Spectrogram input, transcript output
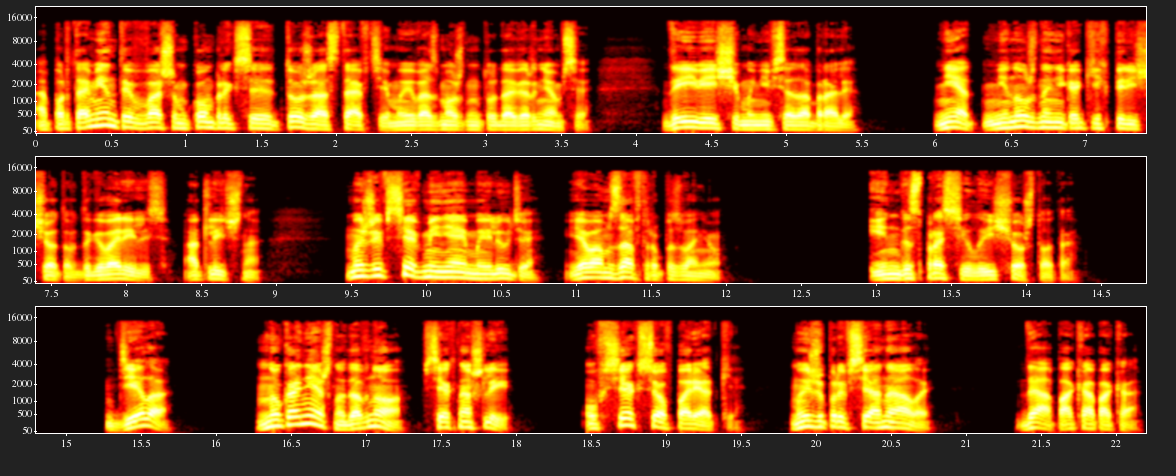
Апартаменты в вашем комплексе тоже оставьте, мы, возможно, туда вернемся. Да и вещи мы не все забрали. Нет, не нужно никаких пересчетов, договорились. Отлично. Мы же все вменяемые люди. Я вам завтра позвоню. Инга спросила еще что-то. Дело? Ну, конечно, давно. Всех нашли. У всех все в порядке. Мы же профессионалы. Да, пока-пока.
